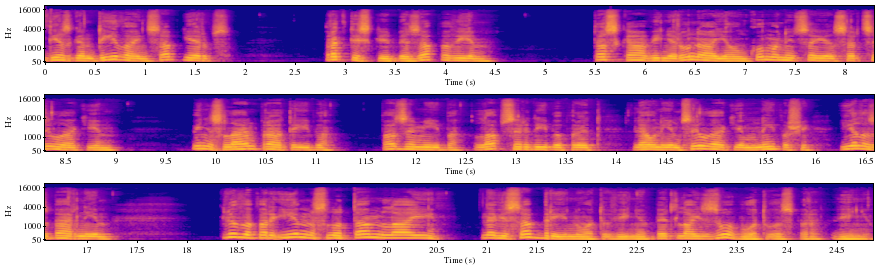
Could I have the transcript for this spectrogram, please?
diezgan dīvains apģērbs, praktiski bez apaviem, tas, kā viņa runāja un komunicējās ar cilvēkiem, viņas lēnprātība, pazemība, labsirdība pret ļauniem cilvēkiem un īpaši ielas bērniem, kļuva par iemeslu tam, lai nevis apbrīnotu viņu, bet lai zobotos par viņu.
